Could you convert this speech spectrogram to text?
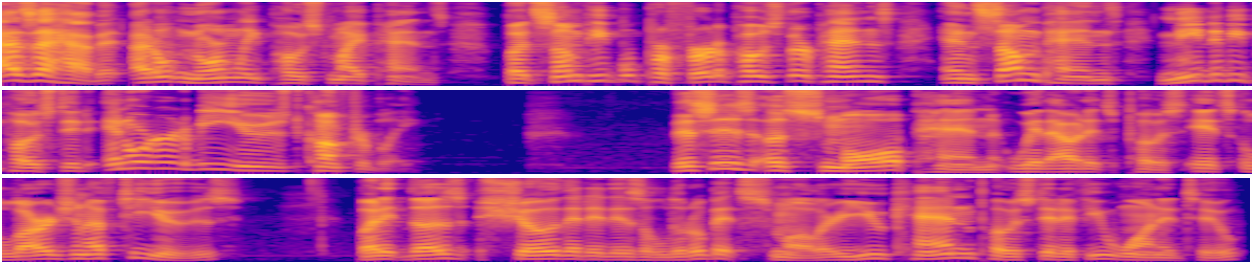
As a habit, I don't normally post my pens, but some people prefer to post their pens, and some pens need to be posted in order to be used comfortably. This is a small pen without its post. It's large enough to use, but it does show that it is a little bit smaller. You can post it if you wanted to.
